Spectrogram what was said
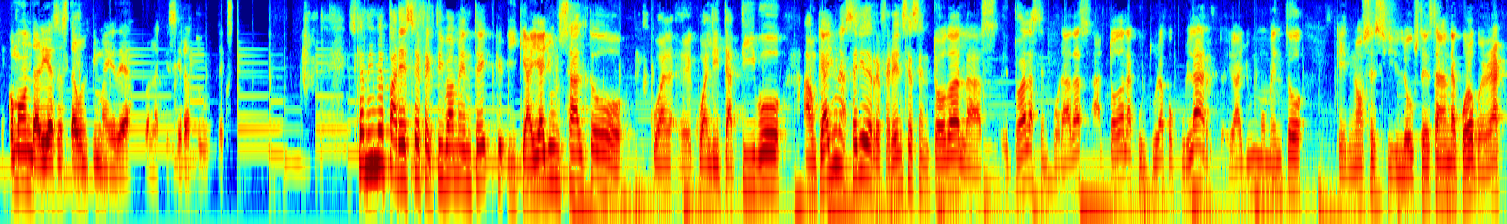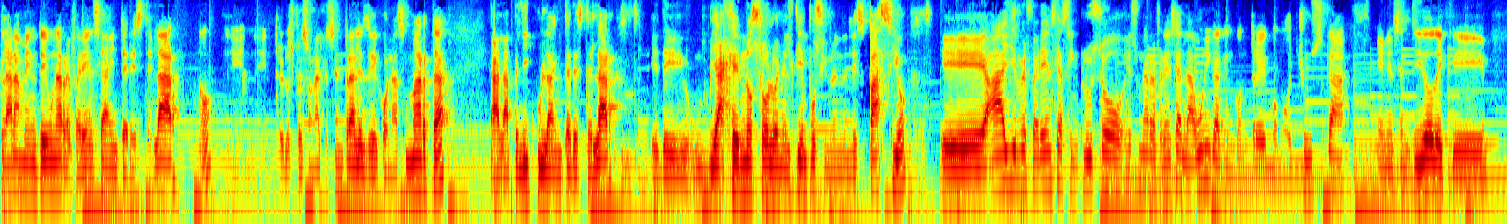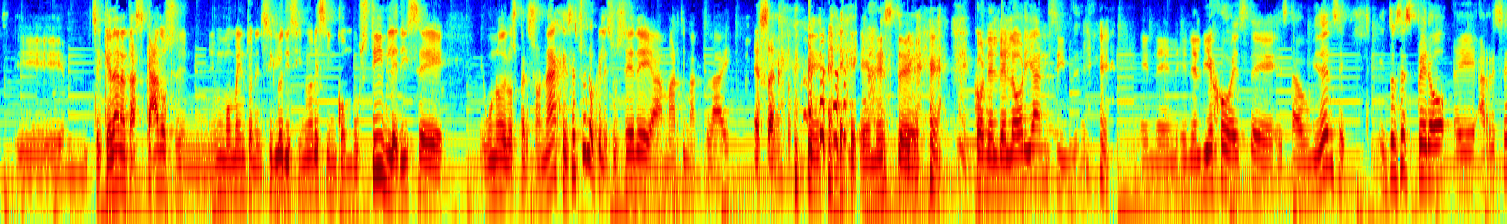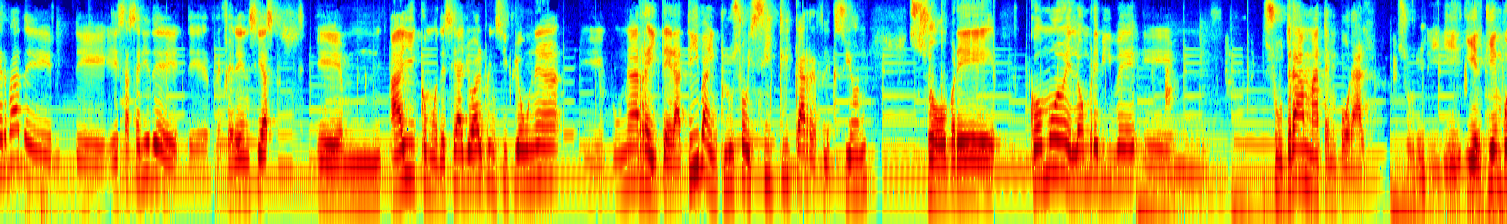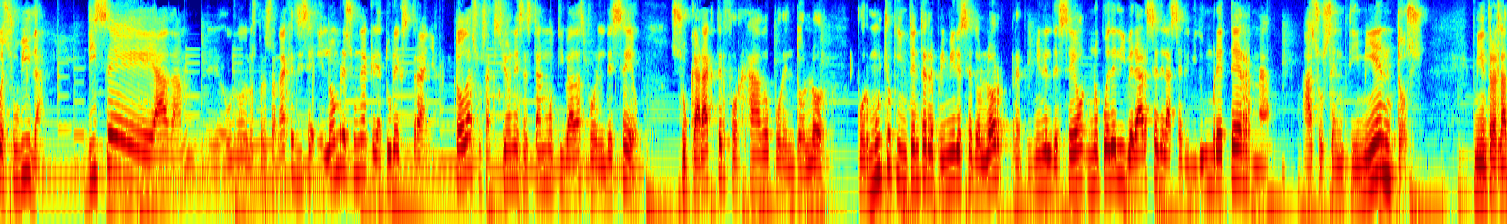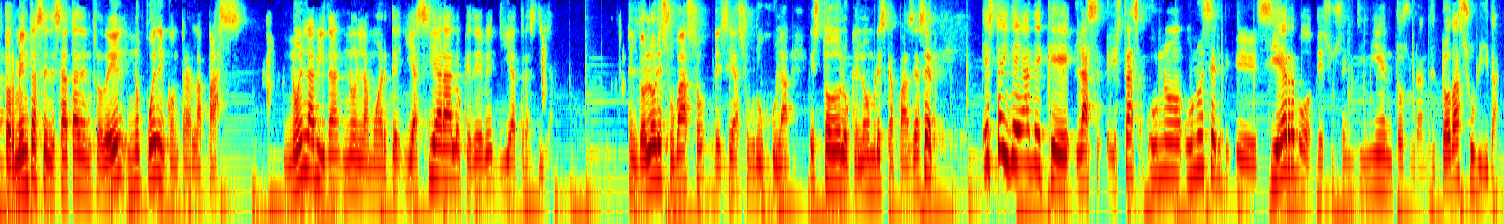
¿Cómo ahondarías esta última idea con la que hiciera tu texto? Es que a mí me parece efectivamente y que ahí hay un salto eh, cualitativo, aunque hay una serie de referencias en todas las, todas las temporadas a toda la cultura popular. Hay un momento que no sé si lo, ustedes están de acuerdo, pero era claramente una referencia interestelar, ¿no? entre los personajes centrales de Jonás y Marta a la película Interestelar, de un viaje no solo en el tiempo, sino en el espacio. Eh, hay referencias, incluso es una referencia la única que encontré como chusca, en el sentido de que eh, se quedan atascados en, un momento en el siglo XIX sin combustible, dice uno de los personajes. Esto es lo que le sucede a Marty McFly. Exacto. en este, con el DeLorean sin, en el, viejo este estadounidense. Entonces, pero eh, a reserva de, esa serie de, referencias, em, hay, como decía yo al principio, una, eh, una reiterativa, incluso cíclica reflexión sobre cómo el hombre vive em, su drama temporal y el tiempo es su vida. Dice Adam, uno de los personajes, dice, el hombre es una criatura extraña, todas sus acciones están motivadas por el deseo, su carácter forjado por el dolor. Por mucho que intente reprimir ese dolor, reprimir el deseo, no puede liberarse de la servidumbre eterna a sus sentimientos. Mientras la tormenta se desata dentro de él, no puede encontrar la paz, no en la vida, no en la muerte, y así hará lo que debe día tras día. El dolor es su vaso, desea su brújula, es todo lo que el hombre es capaz de hacer. Esta idea de que las, estás, uno, uno es eh, siervo de sus sentimientos durante toda su vida,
